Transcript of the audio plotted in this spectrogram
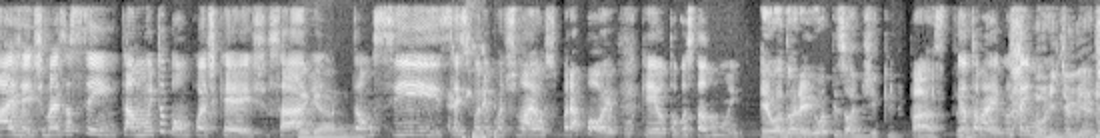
Ai, gente, mas assim, tá muito bom o podcast, sabe? Obrigado. Então, se vocês forem continuar, eu super apoio, porque eu tô gostando muito. Eu adorei o episódio de Creepypasta. Eu também, gostei muito. Morri de medo.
